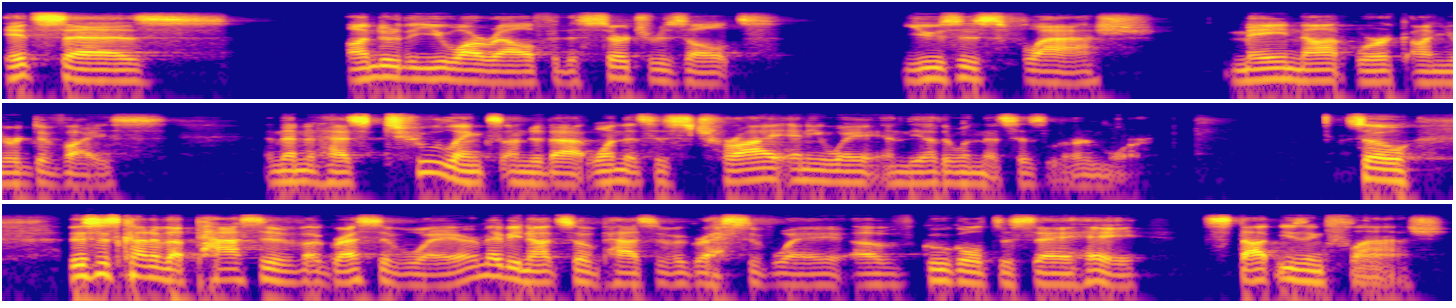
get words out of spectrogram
It says under the URL for the search result, uses Flash, may not work on your device. And then it has two links under that, one that says try anyway and the other one that says learn more. So this is kind of a passive aggressive way, or maybe not so passive aggressive way of Google to say, hey, stop using Flash.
